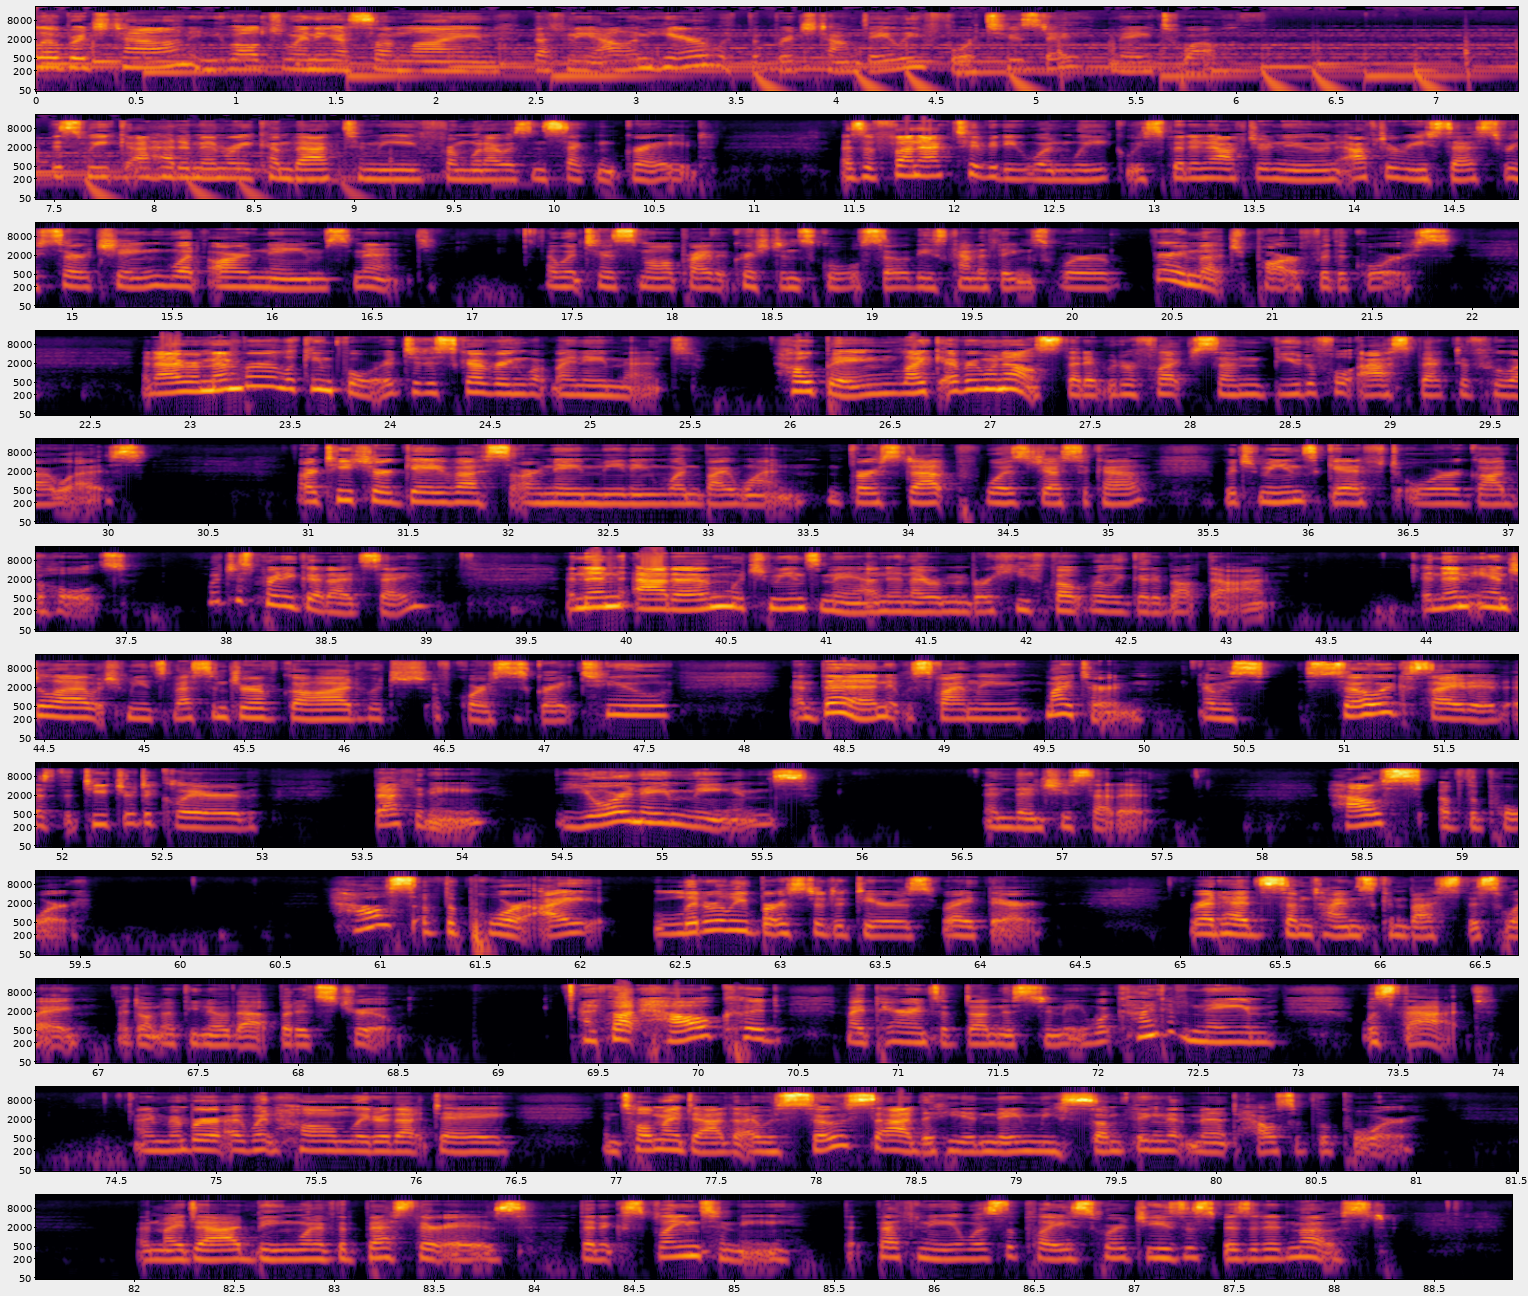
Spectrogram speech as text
Hello, Bridgetown, and you all joining us online. Bethany Allen here with the Bridgetown Daily for Tuesday, May 12th. This week, I had a memory come back to me from when I was in second grade. As a fun activity one week, we spent an afternoon after recess researching what our names meant. I went to a small private Christian school, so these kind of things were very much par for the course. And I remember looking forward to discovering what my name meant hoping, like everyone else, that it would reflect some beautiful aspect of who I was. Our teacher gave us our name meaning one by one. First up was Jessica, which means gift or God beholds, which is pretty good, I'd say. And then Adam, which means man, and I remember he felt really good about that. And then Angela, which means messenger of God, which of course is great too. And then it was finally my turn. I was so excited as the teacher declared, Bethany, your name means and then she said it. House of the poor. House of the poor. I literally burst into tears right there. Redheads sometimes combust this way. I don't know if you know that, but it's true. I thought, how could my parents have done this to me? What kind of name was that? I remember I went home later that day and told my dad that I was so sad that he had named me something that meant House of the Poor. And my dad, being one of the best there is, then explained to me that Bethany was the place where Jesus visited most,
